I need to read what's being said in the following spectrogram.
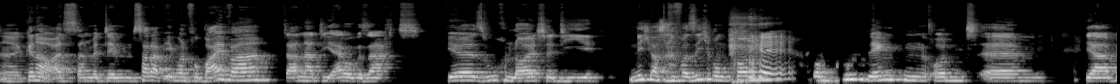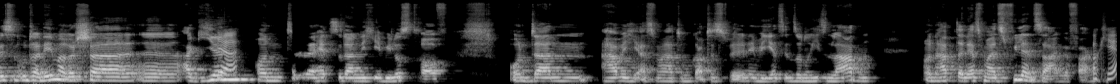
äh, genau, als dann mit dem Startup irgendwann vorbei war, dann hat die Ergo gesagt, wir suchen Leute, die nicht aus der Versicherung kommen, um gut denken und ähm, ja, ein bisschen unternehmerischer äh, agieren ja. und äh, hättest du dann nicht irgendwie Lust drauf. Und dann habe ich erstmal, um Gottes Willen, irgendwie jetzt in so einen riesen Laden und habe dann erstmal als Freelancer angefangen. Okay.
